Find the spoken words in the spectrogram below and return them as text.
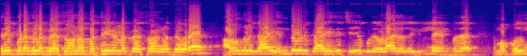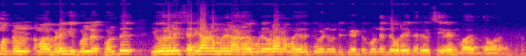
திரைப்படங்கள்ல பேசுவானோ பத்திரிகைகள்ல பேசுவாங்களே தவிர அவங்களுக்காக எந்த ஒரு காரியத்தை செய்யக்கூடியவளா இவங்க இல்லை என்பதை நம்ம பொதுமக்கள் நம்ம விளங்கி கொள்ள கொண்டு இவர்களை சரியான முறையில் அணுகக்கூடியவளா நம்ம இருக்க வேண்டும் என்று கேட்டுக்கொண்டு இந்த உரையை நிறைவு செய்கிறேன். வாழ்ந்தவன என்கிறேன்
